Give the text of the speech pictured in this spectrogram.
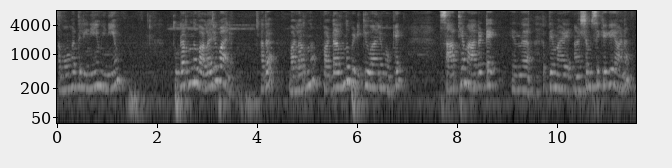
സമൂഹത്തിൽ ഇനിയും ഇനിയും തുടർന്ന് വളരുവാനും അത് വളർന്ന് പടർന്നു പിടിക്കുവാനുമൊക്കെ സാധ്യമാകട്ടെ എന്ന് കൃത്യമായി ആശംസിക്കുകയാണ്.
